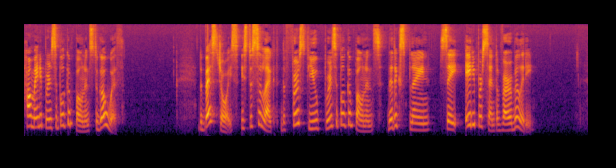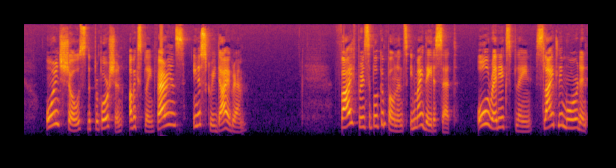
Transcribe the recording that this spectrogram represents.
how many principal components to go with? The best choice is to select the first few principal components that explain, say, 80% of variability. Orange shows the proportion of explained variance in a scree diagram. Five principal components in my dataset already explain slightly more than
